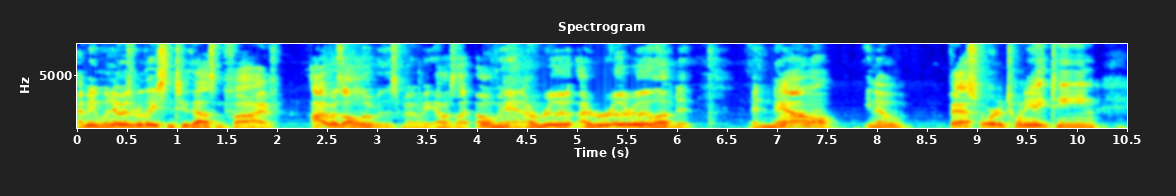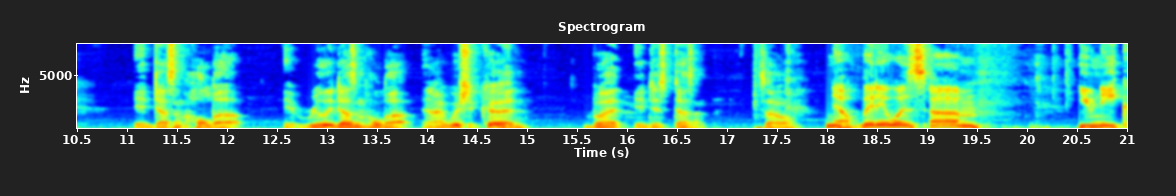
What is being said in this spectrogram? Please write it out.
I mean when it was released in 2005 i was all over this movie. I was like oh man i really i really really loved it. And now you know fast forward to 2018 it doesn't hold up. It really doesn't hold up. And i wish it could but it just doesn't so No, but it was um, unique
